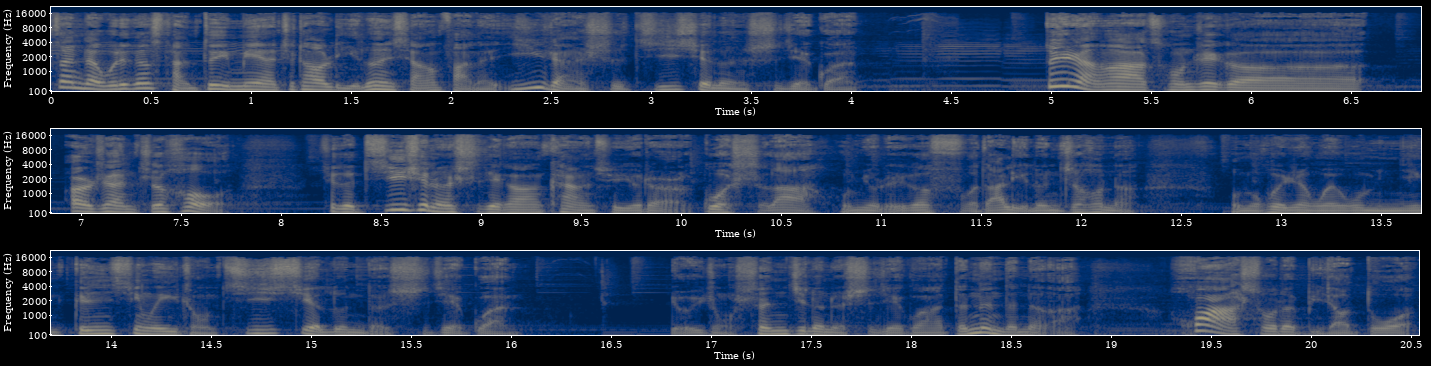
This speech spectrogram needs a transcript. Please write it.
站在维特根斯坦对面这套理论想法呢，依然是机械论世界观。虽然啊，从这个二战之后，这个机械论世界刚刚看上去有点过时了。我们有了一个复杂理论之后呢，我们会认为我们已经更新了一种机械论的世界观，有一种生机论的世界观等等等等啊，话说的比较多，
